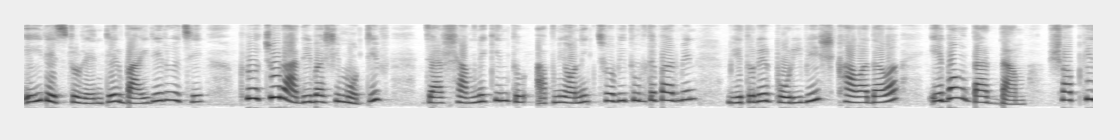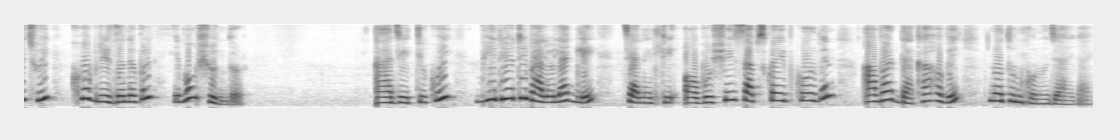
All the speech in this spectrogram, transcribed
এই রেস্টুরেন্টের বাইরে রয়েছে প্রচুর আদিবাসী মোটিভ যার সামনে কিন্তু আপনি অনেক ছবি তুলতে পারবেন, ভেতরের পরিবেশ খাওয়া দাওয়া এবং তার দাম। সব কিছুই খুব রিজনেবল এবং সুন্দর। আজ এটুকুই। ভিডিওটি ভালো লাগলে চ্যানেলটি অবশ্যই সাবস্ক্রাইব করবেন। আবার দেখা হবে নতুন কোনো জায়গায়।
